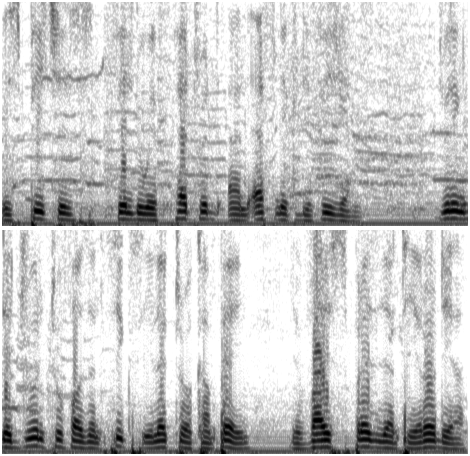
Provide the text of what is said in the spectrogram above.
is speeches filled with hatred and ethnic divisions During the June 2006 electoral campaign, the Vice President Herodia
